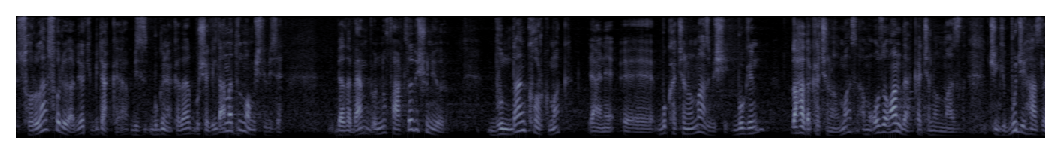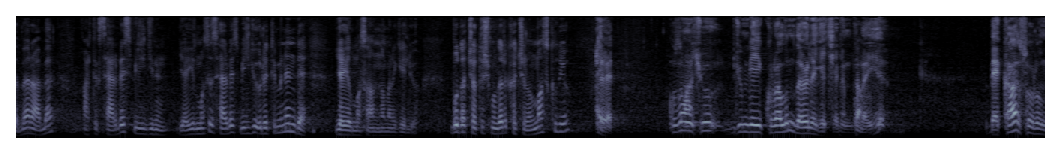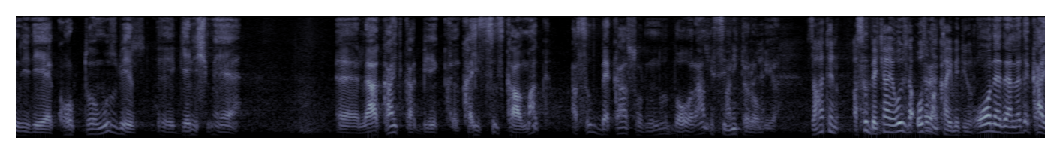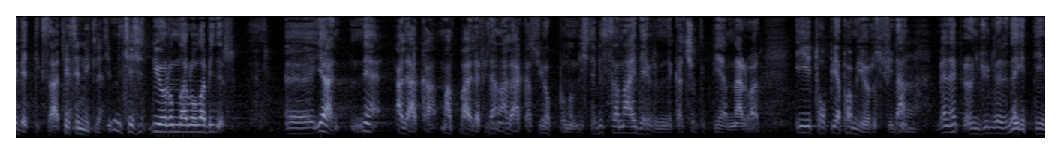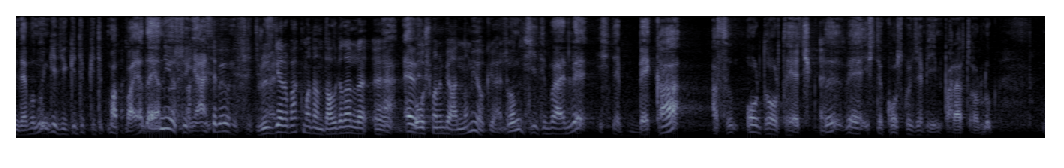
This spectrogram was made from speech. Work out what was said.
sorular soruyorlar. Diyor ki bir dakika ya biz bugüne kadar bu şekilde anlatılmamıştı bize. Ya da ben bunu farklı düşünüyorum. Bundan korkmak yani e, bu kaçınılmaz bir şey. Bugün daha da kaçınılmaz ama o zaman da kaçınılmazdı. Çünkü bu cihazla beraber artık serbest bilginin yayılması, serbest bilgi üretiminin de yayılması anlamına geliyor. Bu da çatışmaları kaçınılmaz kılıyor. Evet. O zaman şu cümleyi kuralım da öyle geçelim burayı. Beka sorunu diye korktuğumuz bir e, gelişmeye e, lakayt ka- bir kayıtsız kalmak asıl beka sorununu doğuran Kesinlikle faktör öyle. oluyor. Zaten asıl bekayı o yüzden o zaman kaybediyoruz. O nedenle de kaybettik zaten. Kesinlikle. Şimdi çeşitli yorumlar olabilir. Ee, yani ne alaka, matbaayla falan alakası yok bunun. İşte biz sanayi devrimini kaçırdık diyenler var. İyi top yapamıyoruz filan. Ben hep öncüllerine gittiğinde bunun gidip gidip gidip matbaaya dayanıyorsun yani. Sebebi rüzgara bakmadan dalgalarla e, evet. boğuşmanın bir anlamı yok yani. Sonuç itibariyle işte beka asıl orada ortaya çıktı ve işte koskoca bir imparatorluk.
